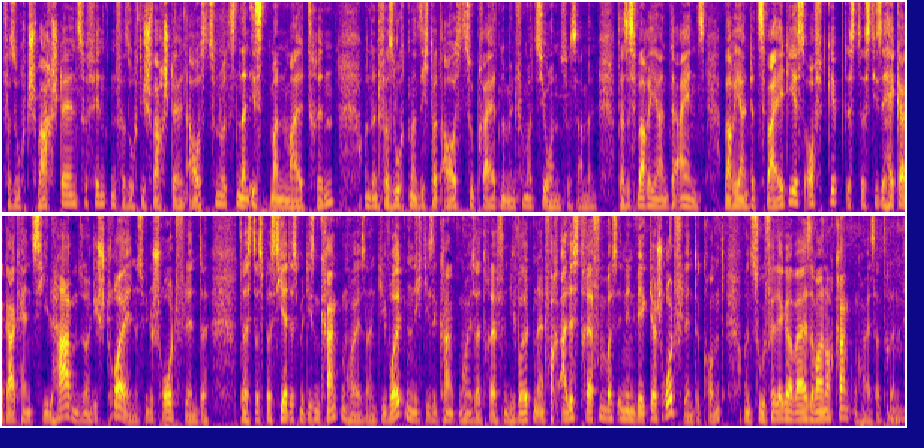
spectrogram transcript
versucht Schwachstellen zu finden, versucht die Schwachstellen auszunutzen, dann ist man mal drin und dann versucht man sich dort auszubreiten, um Informationen zu sammeln. Das ist Variante 1. Variante 2, die es oft gibt, ist, dass diese Hacker gar kein Ziel haben, sondern die streuen. Das ist wie eine Schrotflinte. Dass das passiert ist mit diesen Krankenhäusern. Die wollten nicht diese Krankenhäuser treffen, die wollten einfach einfach alles treffen, was in den Weg der Schrotflinte kommt. Und zufälligerweise waren auch Krankenhäuser drin. Mhm.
